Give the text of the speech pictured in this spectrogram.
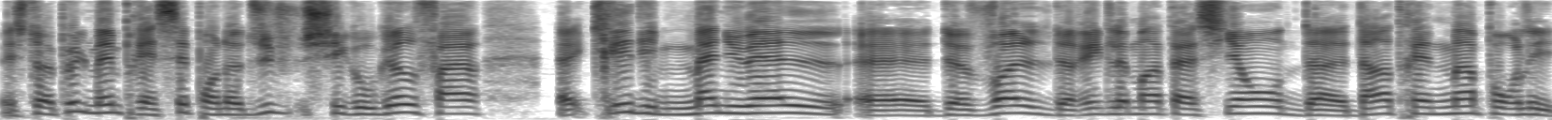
mais c'est un peu le même principe. On a dû chez Google faire créer des manuels de vol, de réglementation, d'entraînement pour les,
